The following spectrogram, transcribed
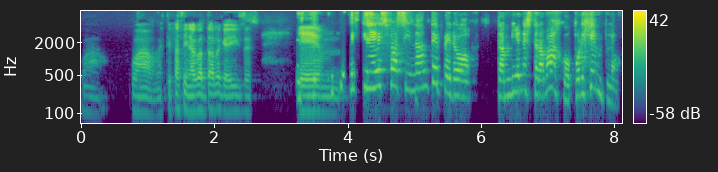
Wow, wow, me estoy fascinado con todo lo que dices. Em, es que es fascinante, pero también es trabajo. Por ejemplo,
